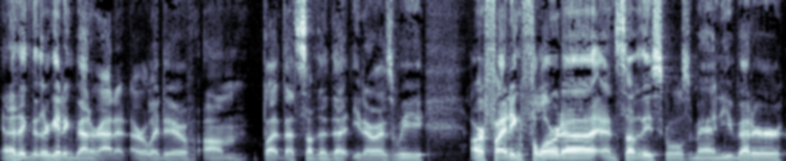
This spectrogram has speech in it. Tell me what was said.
and I think that they're getting better at it. I really do. Um, but that's something that you know as we are fighting Florida and some of these schools, man, you better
